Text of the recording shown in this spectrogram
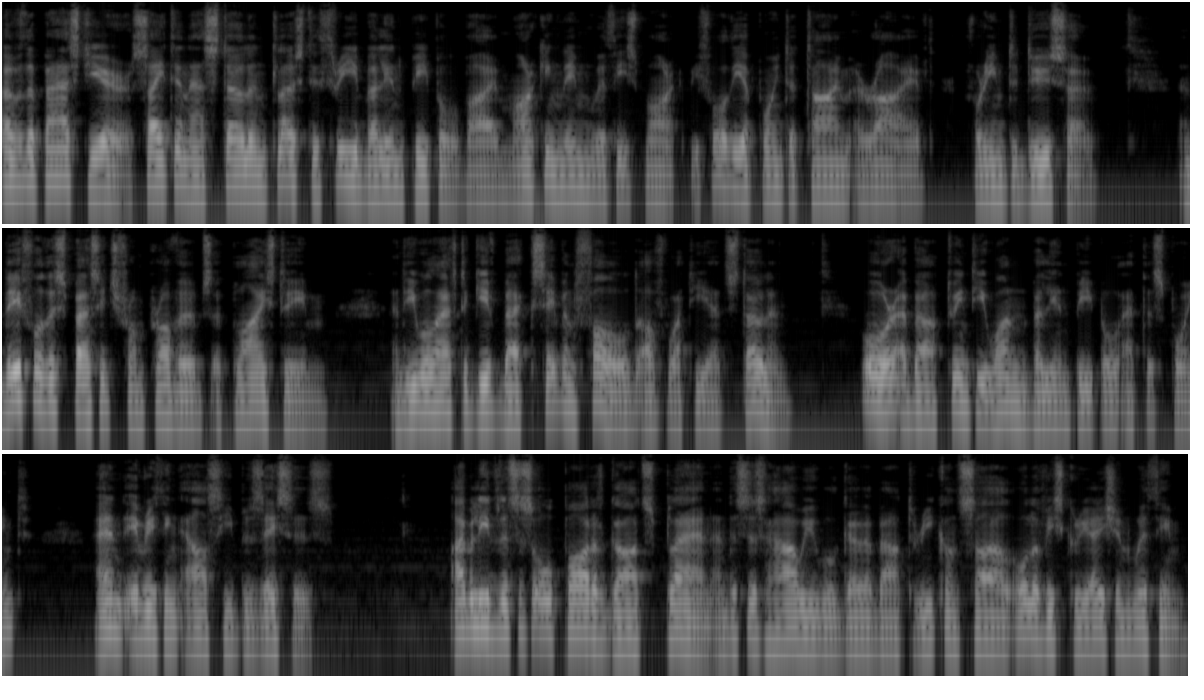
Over the past year, Satan has stolen close to 3 billion people by marking them with his mark before the appointed time arrived for him to do so. And therefore this passage from Proverbs applies to him, and he will have to give back sevenfold of what he had stolen or about 21 billion people at this point, and everything else he possesses. I believe this is all part of God's plan, and this is how he will go about to reconcile all of his creation with him,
